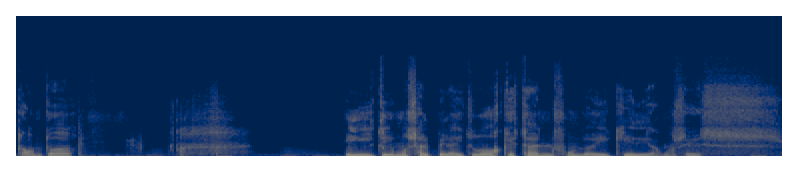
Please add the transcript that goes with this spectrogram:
tonto. Y tenemos al peladito 2 que está en el fondo ahí, que digamos es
